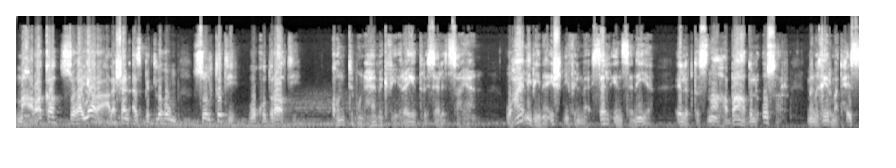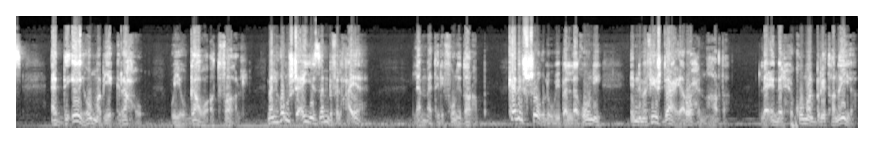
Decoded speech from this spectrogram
معركة صغيرة علشان أثبت لهم سلطتي وقدراتي. كنت منهمك في قراية رسالة سايان وعقلي بيناقشني في المأساة الإنسانية اللي بتصنعها بعض الأسر من غير ما تحس قد إيه هم بيجرحوا ويوجعوا أطفال ملهمش أي ذنب في الحياة. لما تليفوني ضرب كان الشغل وبيبلغوني إن مفيش داعي أروح النهارده لأن الحكومة البريطانية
